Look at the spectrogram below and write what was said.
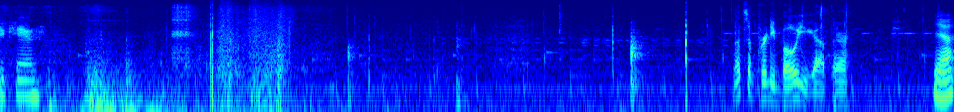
you can. That's a pretty bow you got there. Yeah.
